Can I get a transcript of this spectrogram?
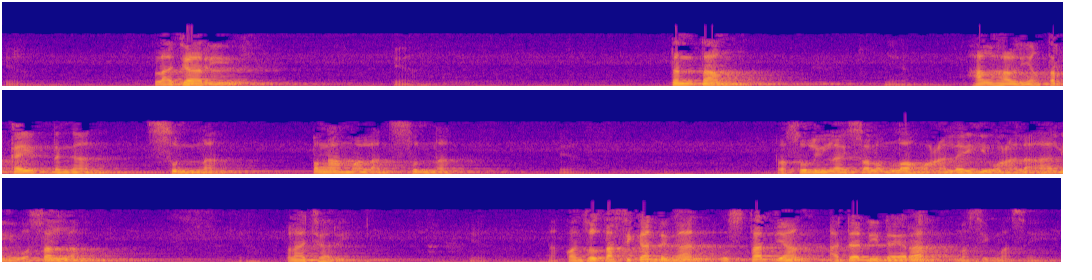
Ya. Pelajari ya, tentang ya, hal-hal ya, yang terkait dengan sunnah, pengamalan sunnah. Ya. Rasulullah Sallallahu Alaihi Wasallam. Ya, pelajari. Ya. Nah, konsultasikan dengan ustadz yang ada di daerah masing-masing.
